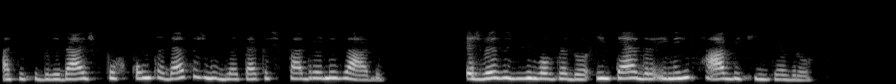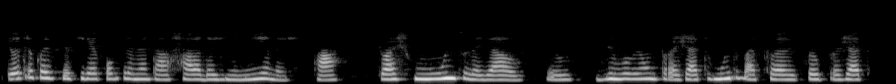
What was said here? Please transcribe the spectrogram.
acessibilidade por conta dessas bibliotecas padronizadas às vezes o desenvolvedor integra e nem sabe que integrou. E outra coisa que eu queria complementar a fala das meninas, tá? Que eu acho muito legal. Eu desenvolvi um projeto muito bacana, que foi o projeto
